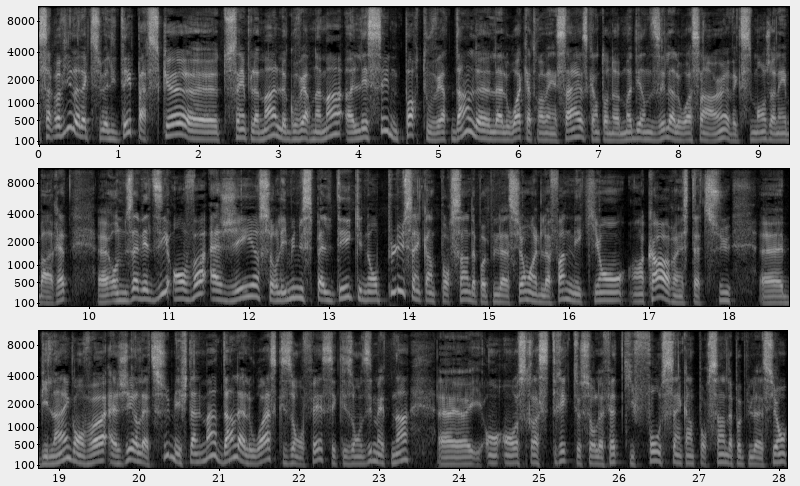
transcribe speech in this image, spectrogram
Ça revient de l'actualité parce que euh, tout simplement le gouvernement a laissé une porte ouverte dans le, la loi 96 quand on a modernisé la loi 101 avec Simon Jolin Barrette. Euh, on nous avait dit on va agir sur les municipalités qui n'ont plus 50% de population anglophone mais qui ont encore un statut euh, bilingue. On va agir là-dessus, mais finalement dans la loi ce qu'ils ont fait c'est qu'ils ont dit maintenant on, on, sera strict sur le fait qu'il faut 50% de la population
